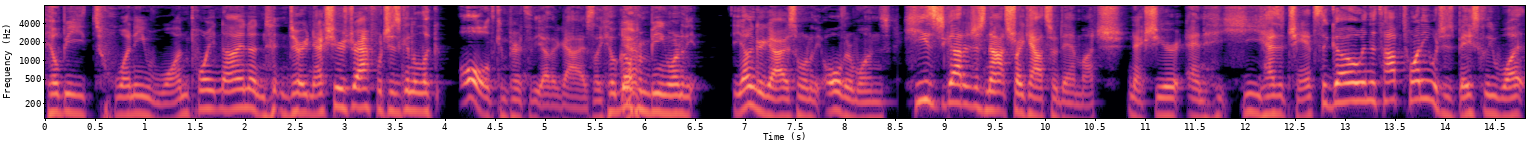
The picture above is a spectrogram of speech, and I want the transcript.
he'll be 21.9 on- during next year's draft, which is going to look old compared to the other guys. Like he'll go Yeah. from being one of the younger guys one of the older ones. He's got to just not strike out so damn much next year, and he- has a chance to go in the top 20, which is basically what.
